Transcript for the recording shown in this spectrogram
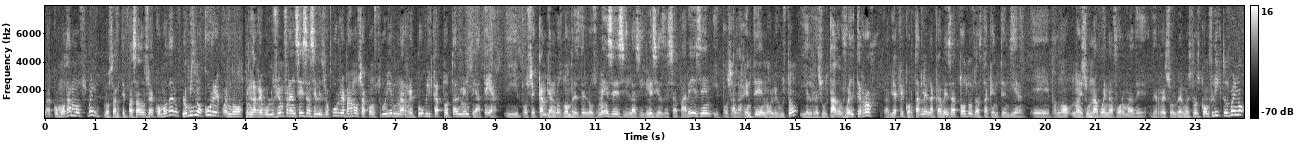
acomodamos. Bueno, los antepasados se acomodaron. Lo mismo ocurre cuando en la Revolución Francesa se les ocurre, vamos a construir una república totalmente atea y pues se cambian los nombres de los meses y las iglesias desaparecen y pues a la gente no le gustó y el resultado fue el terror. Había que cortarle la cabeza a todos hasta que entendieran. Eh, pues no, no es una buena forma de, resolver nuestros conflictos. Bueno,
